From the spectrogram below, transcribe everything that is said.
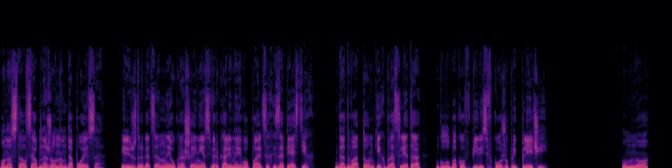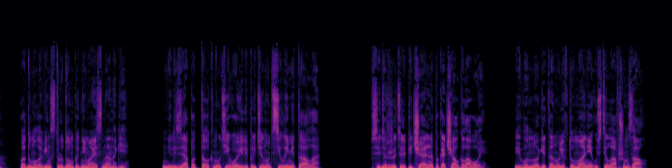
Он остался обнаженным до пояса, и лишь драгоценные украшения сверкали на его пальцах и запястьях, да два тонких браслета глубоко впились в кожу предплечий. «Умно», — подумала Вин, с трудом поднимаясь на ноги. «Нельзя подтолкнуть его или притянуть силой металла». Вседержитель печально покачал головой. Его ноги тонули в тумане, устилавшем зал.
